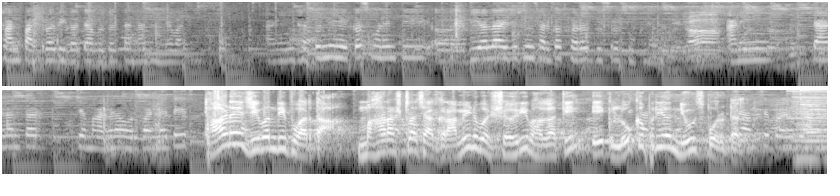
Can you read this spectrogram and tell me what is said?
छान पात्र दिलं त्याबद्दल त्यांना धन्यवाद. आणि ह्यातून मी एकच म्हणेन की रिअलायझेशनसारखं खरंच दुसरं सुख नाही. आणि त्यानंतर जे मागणं ओरबाडणं ते ठाणे जीवनदीप वार्ता महाराष्ट्राच्या ग्रामीण व शहरी भागातील एक लोकप्रिय न्यूज पोर्टल आमचे प्रयोग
